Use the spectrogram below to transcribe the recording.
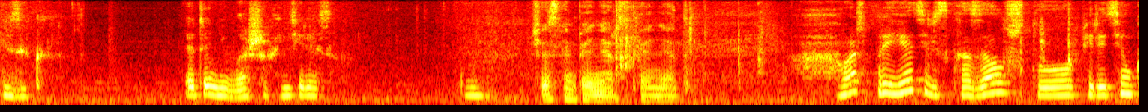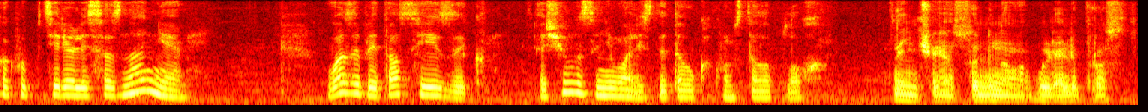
Язык. Это не в ваших интересах. Честно, пионерская нет. Ваш приятель сказал, что перед тем, как вы потеряли сознание, у вас заплетался язык. А чем вы занимались до того, как вам стало плохо? Да ничего особенного, гуляли просто.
